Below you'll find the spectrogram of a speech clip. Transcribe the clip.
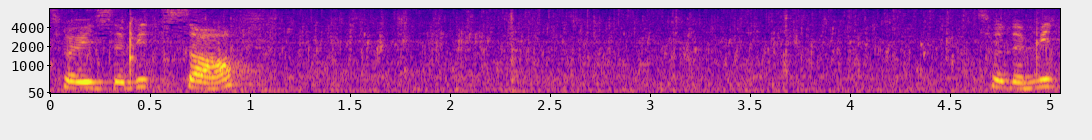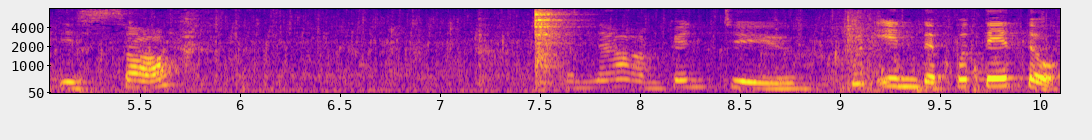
So it's a bit soft. So the meat is soft. And now I'm going to put in the potato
